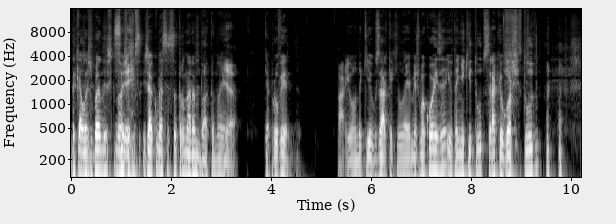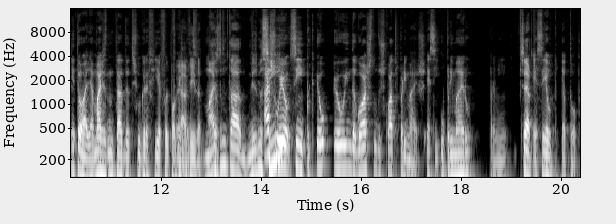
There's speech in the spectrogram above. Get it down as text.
daquelas bandas que nós já começa-se a tornar anedota, não é? Yeah. Que é para eu ver. Pá, eu ando aqui a gozar que aquilo é a mesma coisa, eu tenho aqui tudo, será que eu gosto de tudo? Então, olha, mais de metade da discografia foi para o Foi vida. Mais de metade, mesmo assim. Acho eu, sim, porque eu, eu ainda gosto dos quatro primeiros. É assim, o primeiro, para mim, Certo. esse é o, é o topo.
